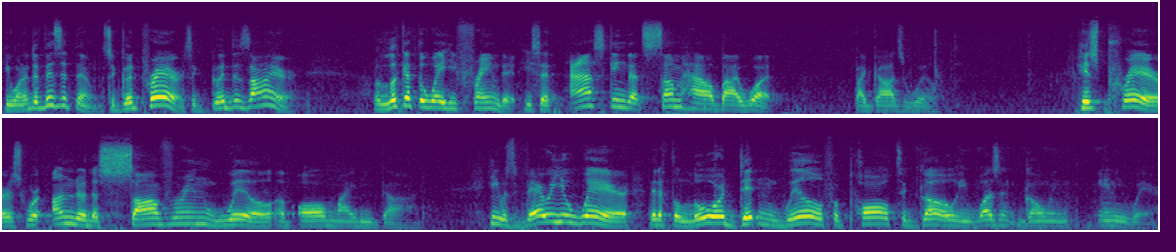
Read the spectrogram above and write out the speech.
He wanted to visit them. It's a good prayer, it's a good desire. But look at the way he framed it. He said, asking that somehow by what? By God's will. His prayers were under the sovereign will of Almighty God. He was very aware that if the Lord didn't will for Paul to go, he wasn't going anywhere.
